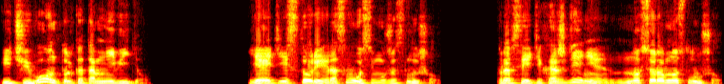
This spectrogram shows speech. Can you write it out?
И чего он только там не видел. Я эти истории раз восемь уже слышал. Про все эти хождения, но все равно слушал.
